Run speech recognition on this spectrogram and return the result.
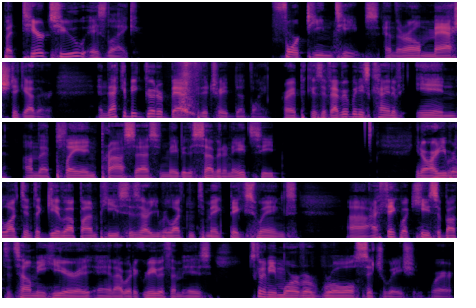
But tier two is like 14 teams and they're all mashed together. And that could be good or bad for the trade deadline, right? Because if everybody's kind of in on that play-in process and maybe the seven and eight seed, you know, are you reluctant to give up on pieces? Are you reluctant to make big swings? Uh, I think what Keith's about to tell me here, and I would agree with him, is it's going to be more of a role situation where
